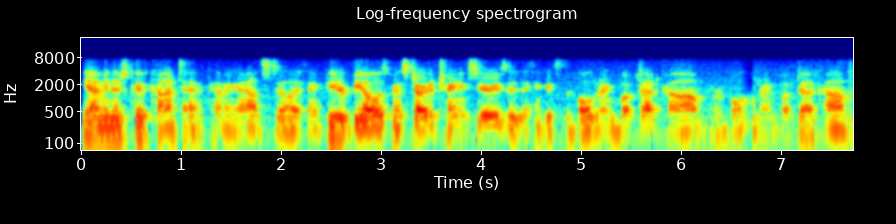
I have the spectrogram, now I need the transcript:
Yeah, I mean, there's good content coming out still. I think Peter Beal was going to start a training series at, I think it's the boulderingbbook.com or boulderingbbook.com,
